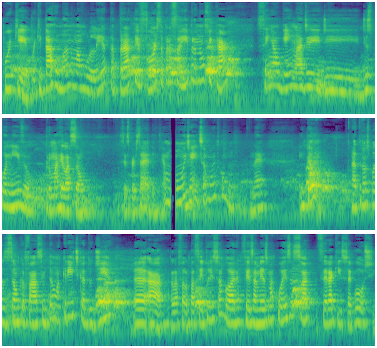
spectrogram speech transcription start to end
Por quê? Porque tá arrumando uma muleta para ter força para sair, para não ficar sem alguém lá de, de disponível para uma relação. Vocês percebem? É muito, gente, isso é muito comum, né? Então, a transposição que eu faço, então, a crítica do dia Uh, ah, ela falou, passei por isso agora. Fez a mesma coisa, só será que isso é ghost?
